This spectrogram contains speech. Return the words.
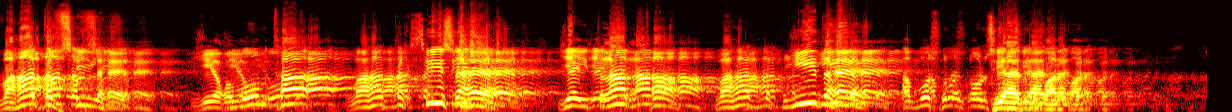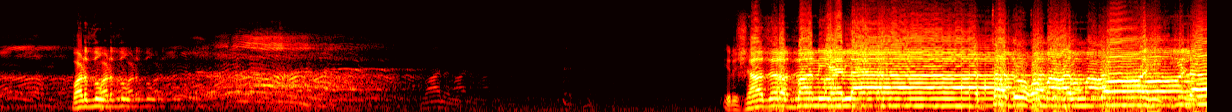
وہاں تفصیل ہے۔ یہ عموم تھا، وہاں تخصیص ہے۔ یہ اطلاق تھا، وہاں تقیید ہے۔ اب وہ سنے کون سی آیت مبارک ہے؟ پڑھ دوں۔ ارشاد ربانی ہے، لا تدع مع اللہ الہ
